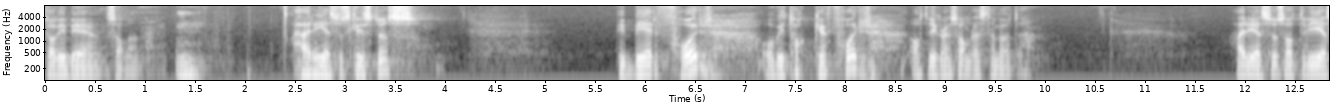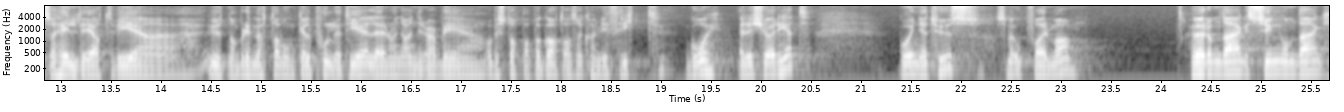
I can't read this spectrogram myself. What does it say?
skal vi be sammen. Herre Jesus Kristus, vi ber for, og vi takker for at vi kan samles til møte. Herre Jesus, at vi er så heldige at vi eh, uten å bli møtt av onkel politi eller noen andre blir, og bli stoppa på gata, så kan vi fritt gå eller kjøre hit. Gå inn i et hus som er oppvarma. Hør om deg, syng om deg.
